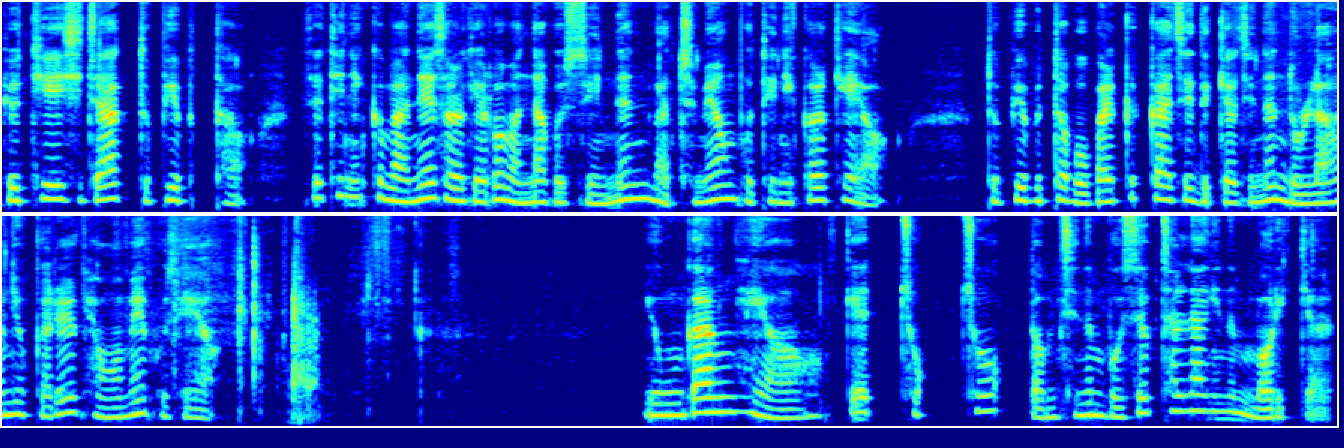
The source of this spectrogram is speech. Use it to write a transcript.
뷰티의 시작 두피부터 세티니크만의 설계로 만나볼 수 있는 맞춤형 보테니컬 케어. 두피부터 모발 끝까지 느껴지는 놀라운 효과를 경험해 보세요. 용강 헤어, 깨 촉촉 넘치는 모습 찰랑이는 머릿결.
